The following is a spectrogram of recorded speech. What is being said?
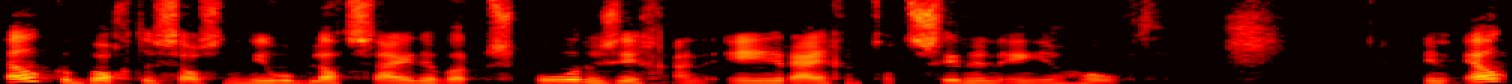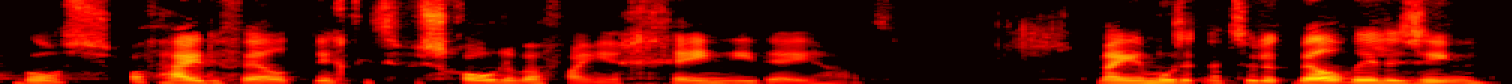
Elke bocht is als een nieuwe bladzijde waarop sporen zich aan eenrijgen tot zinnen in je hoofd. In elk bos of heideveld ligt iets verscholen waarvan je geen idee had. Maar je moet het natuurlijk wel willen zien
